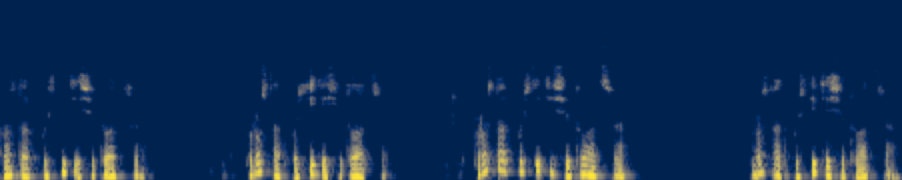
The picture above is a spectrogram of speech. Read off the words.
Просто отпустите ситуацию. Просто отпустите ситуацию. Просто отпустите ситуацию. Просто отпустите ситуацию.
